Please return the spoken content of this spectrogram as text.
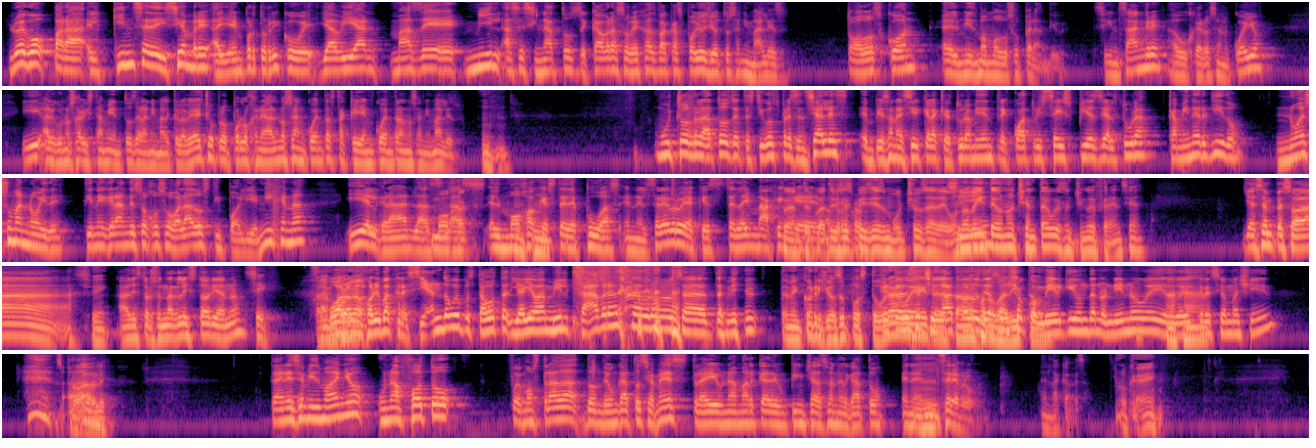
Luego, para el 15 de diciembre, allá en Puerto Rico, güey, ya habían más de mil asesinatos de cabras, ovejas, vacas, pollos y otros animales. Todos con el mismo modus operandi, güey. Sin sangre, agujeros en el cuello y algunos avistamientos del animal que lo había hecho, pero por lo general no se dan cuenta hasta que ya encuentran los animales. Muchos relatos de testigos presenciales empiezan a decir que la criatura mide entre 4 y 6 pies de altura, camina erguido, no es humanoide, tiene grandes ojos ovalados tipo alienígena y el gran, las, Mohawk. las- el mohawk este de púas en el cerebro, ya que esta es la imagen Pero que... entre 4 y nosotros 6 pies ya es mucho. O sea, de Sí. 1.20 a 1.80, güey, es un chingo de diferencia. Ya se empezó a, Sí. a distorsionar la historia, ¿no? Sí. O a lo mejor iba creciendo, güey, pues estaba, ya lleva mil cabras, cabrón. O sea, también. También corrigió su ¿Qué postura, güey. se todos los días un chocomilk y un danonino, güey? Y el güey creció machine. Es probable. En ese mismo año, una foto fue mostrada donde un gato siamés trae una marca de un pinchazo en el gato, en el cerebro, en la cabeza. Ok.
